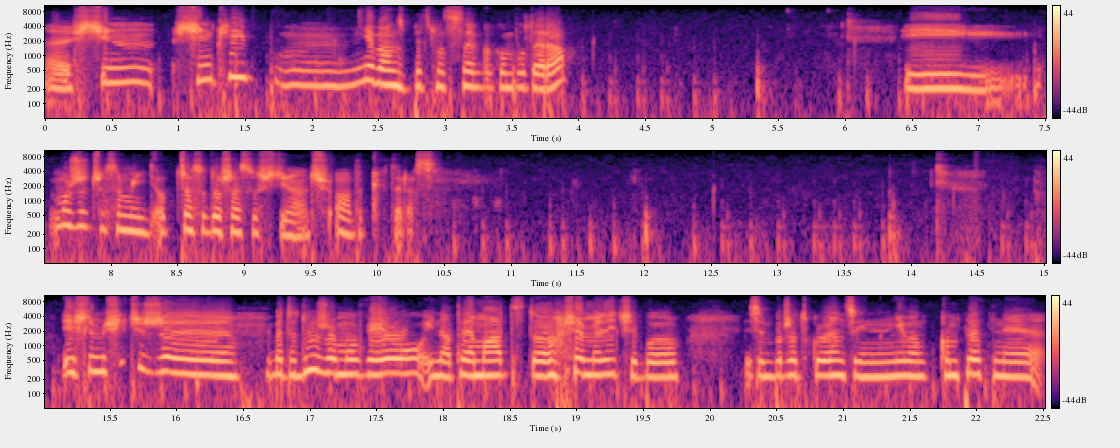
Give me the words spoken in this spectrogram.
e, ścin, ścinki. Mm, Nie mam zbyt mocnego komputera. I może czasami od czasu do czasu ścinać. O, tak jak teraz. Jeśli myślicie, że będę dużo mówił i na temat, to się mylicie, bo jestem początkujący i nie mam kompletnie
